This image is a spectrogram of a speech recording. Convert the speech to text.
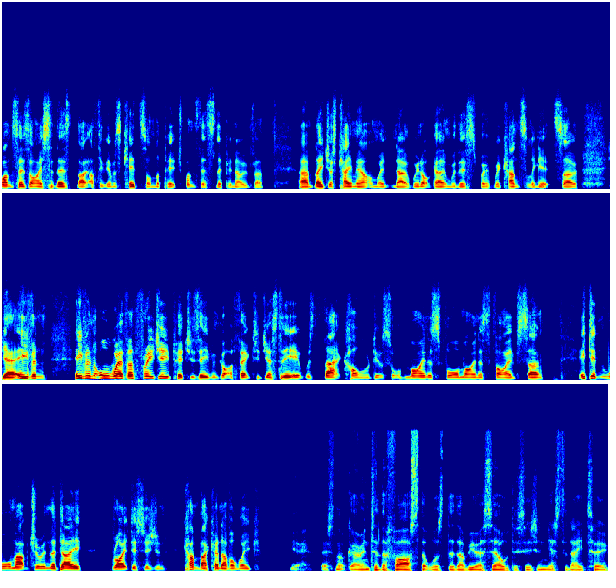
once there's ice and there's like I think there was kids on the pitch. Once they're slipping over, um, they just came out and went, "No, we're not going with this. We're, we're cancelling it." So, yeah, even even all weather 3G pitches even got affected yesterday. It was that cold. It was sort of minus four, minus five. So it didn't warm up during the day. Right decision. Come back another week. Yeah, let's not go into the fast that was the WSL decision yesterday too.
